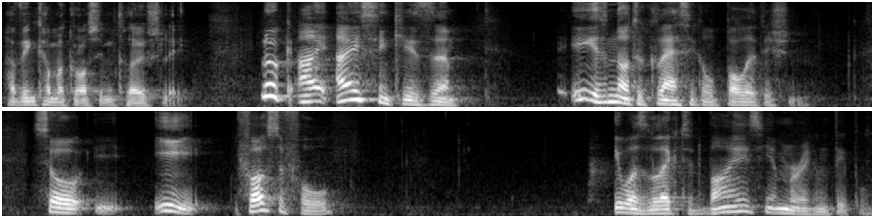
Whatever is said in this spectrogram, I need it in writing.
having come across him closely. Look, I, I think he's, uh, he is not a classical politician. So he, first of all, he was elected by the American people.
